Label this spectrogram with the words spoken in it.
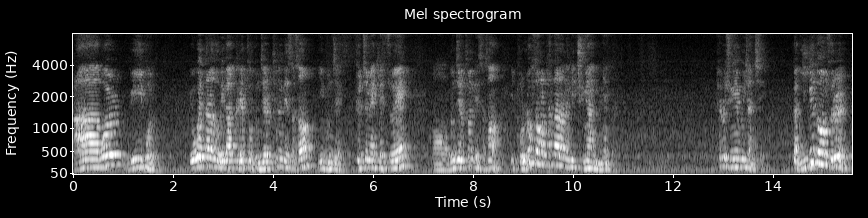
아볼, 위볼 요거에 따라서 우리가 그래프 문제를 푸는 데 있어서 이 문제, 교점의 개수의 어, 문제를 푸는 데 있어서 이 볼록성을 판단하는 게 중요한 의미야 이거야. 별로 중요해 보이지 않지? 그러니까 이계도함수를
